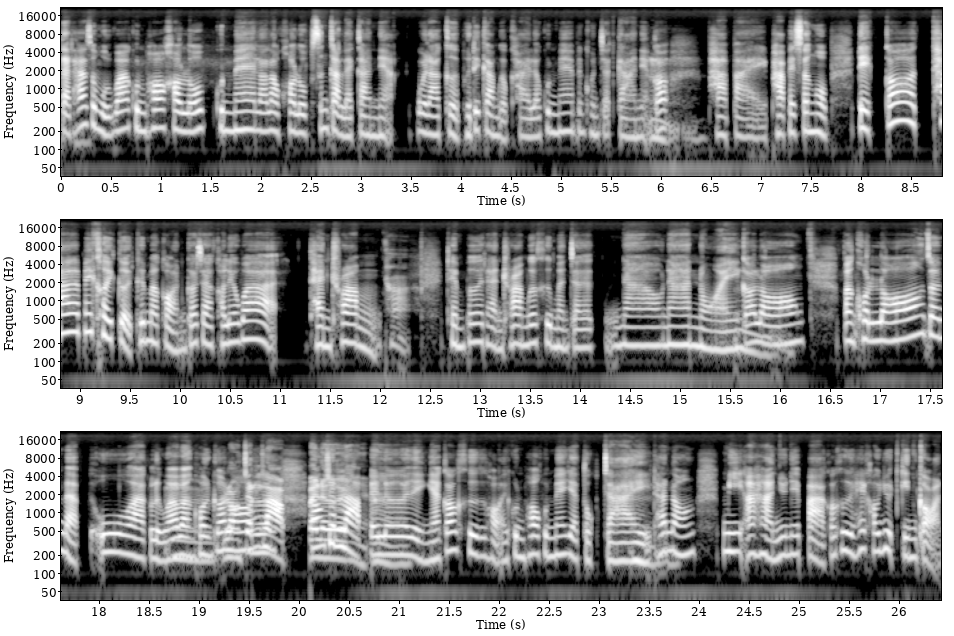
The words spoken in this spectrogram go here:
แต่ถ้าสมมติว่าคุณพ่อเคารพคุณแม่แล้วเราเคารพซึ่งกันและกันเนี่ยเวลาเกิดพฤติกรรมกับใคร แล้วคุณแม่เป็นคนจัดการเนี่ยก็พาไปพาไปสงบ เด็กก็ถ้าไม่เคยเกิดขึ้นมาก่อน ก็จะเขาเรียกว่า tantrum ค่ะ temper tantrum ก็คือมันจะนาวนานหน่อยอืมก็ร้อง บางคนร้องจนแบบอ้วก หรือว่าอืมบางคนก็ร้องจนหลับไปร้องจนหลับเลยไปเลยอ่าอะไรอย่างเงี้ยก็คือขอให้คุณพ่อคุณแม่อย่าตกใจอืมถ้าน้องมีอาหารอยู่ในปากก็คือให้เขาหยุดกินก่อน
